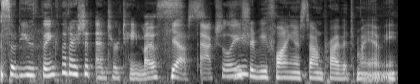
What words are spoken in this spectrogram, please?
"So do you think that I should entertain this?" Yes. actually, you should be flying us down private to Miami.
